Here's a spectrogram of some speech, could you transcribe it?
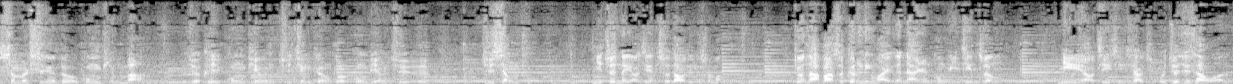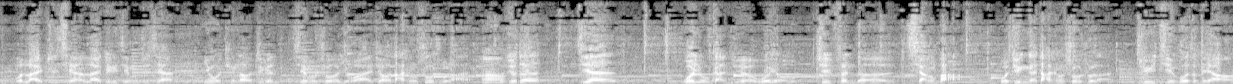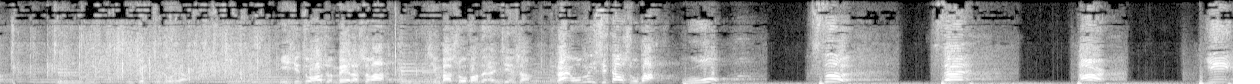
什么事情都有公平吧，我觉得可以公平去竞争，或者公平去去相处。你真的要坚持到底是吗？就哪怕是跟另外一个男人公平竞争，你也要进行下去。我觉得就像我我来之前来这个节目之前，因为我听到这个节目说有爱就要大声说出来。嗯我觉得既然我有感觉，我有这份的想法，我就应该大声说出来。至于结果怎么样，嗯，已经不重要。你已经做好准备了是吗？请把手放在按键上。来，我们一起倒数吧。五、四、三、二、一。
